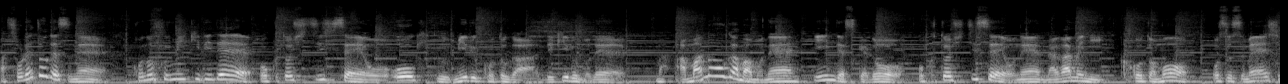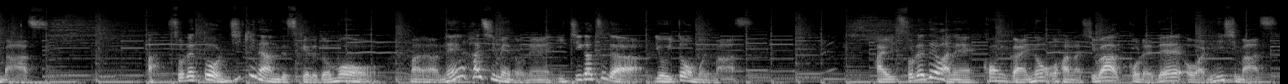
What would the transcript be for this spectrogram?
ま、それとですね、この踏切で北斗七星を大きく見ることができるので、まあ、天の川もね、いいんですけど、北斗七星をね、眺めに行くこともおすすめします。あ、それと時期なんですけれども、まあ、年始めのね、1月が良いと思います。はい、それではね、今回のお話はこれで終わりにします。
